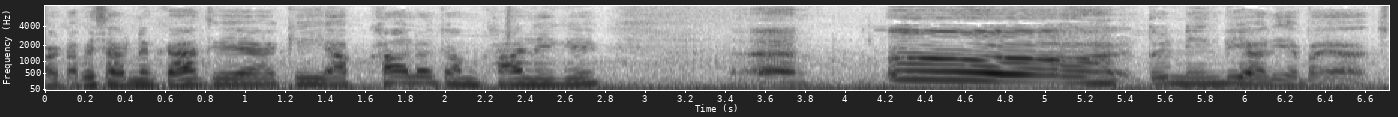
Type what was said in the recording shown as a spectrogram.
बट अभी सर ने कहा था कि आप खा लो तो हम खा लेंगे। तो नींद भी आ रही है भाई आज।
